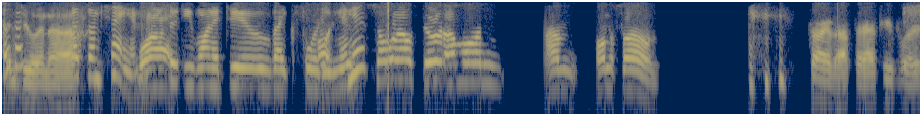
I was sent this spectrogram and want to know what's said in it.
and Okay. doing uh. That's what I'm saying. what? So do you want to do like 40 Oh, minutes? Someone else do it. I'm on. I'm on the phone. Sorry about that. People are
